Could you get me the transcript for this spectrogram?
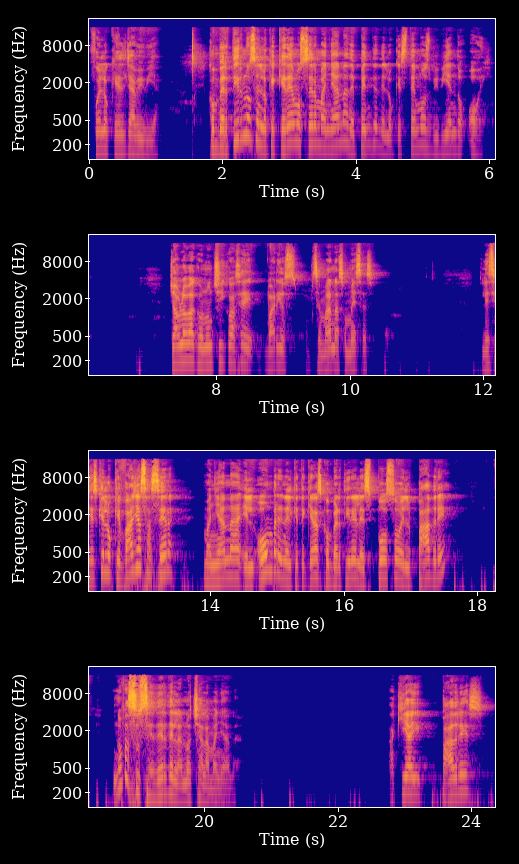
fue lo que él ya vivía. Convertirnos en lo que queremos ser mañana depende de lo que estemos viviendo hoy. Yo hablaba con un chico hace varias semanas o meses. Le decía, es que lo que vayas a hacer mañana, el hombre en el que te quieras convertir, el esposo, el padre, no va a suceder de la noche a la mañana. Aquí hay padres,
